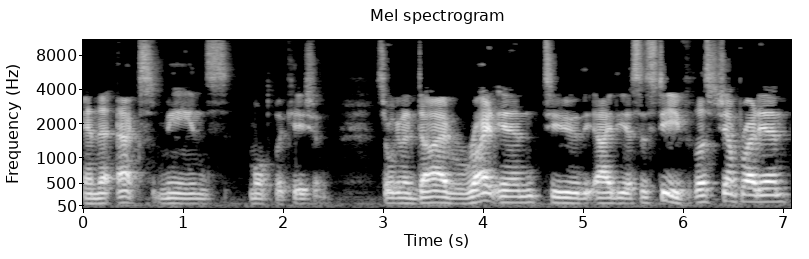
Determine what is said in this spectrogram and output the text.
and the X means multiplication. So we're going to dive right into the idea. So, Steve, let's jump right in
